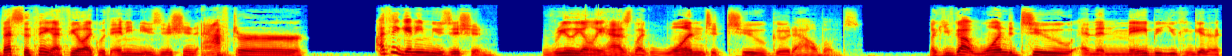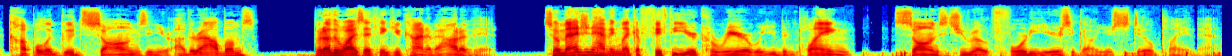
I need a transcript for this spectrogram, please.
That's the thing I feel like with any musician, after. I think any musician really only has like one to two good albums. Like, you've got one to two, and then maybe you can get a couple of good songs in your other albums. But otherwise, I think you're kind of out of it. So imagine hmm. having like a 50 year career where you've been playing songs that you wrote 40 years ago and you're still playing that.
